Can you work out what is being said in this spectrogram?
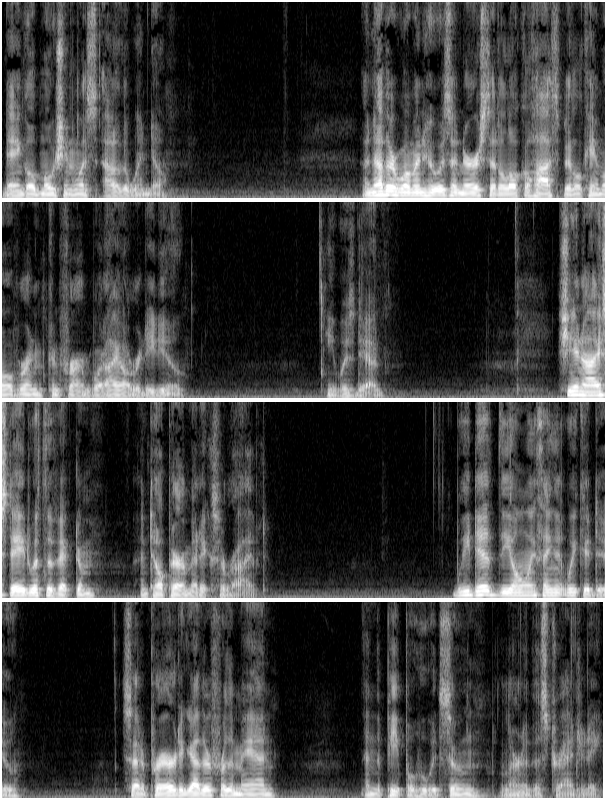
dangled motionless out of the window. Another woman who was a nurse at a local hospital came over and confirmed what I already knew. He was dead. She and I stayed with the victim until paramedics arrived. We did the only thing that we could do said a prayer together for the man and the people who would soon learn of this tragedy.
